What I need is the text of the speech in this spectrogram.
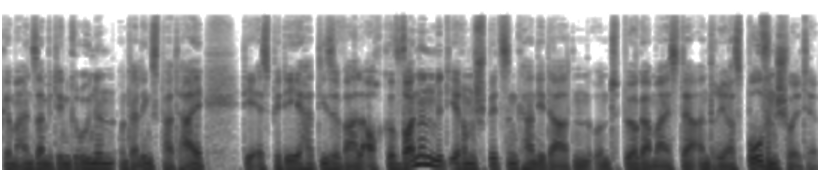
gemeinsam mit den Grünen und der Linkspartei. Die SPD hat diese Wahl auch gewonnen mit ihrem Spitzenkandidaten und Bürgermeister Andreas Bovenschulte.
